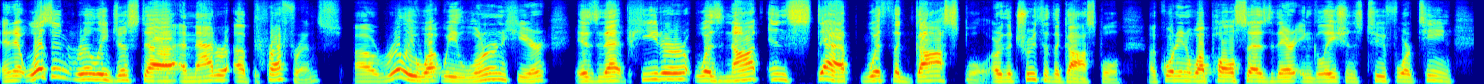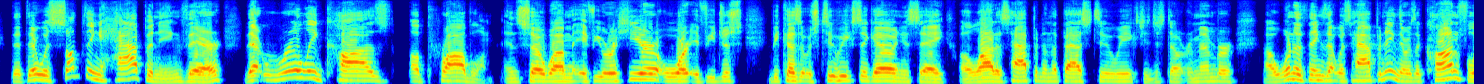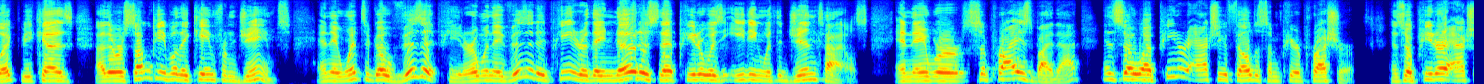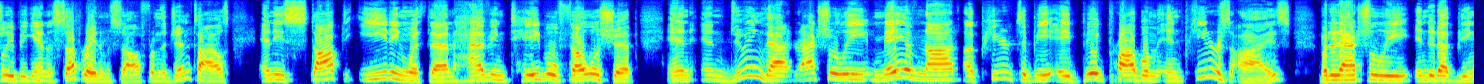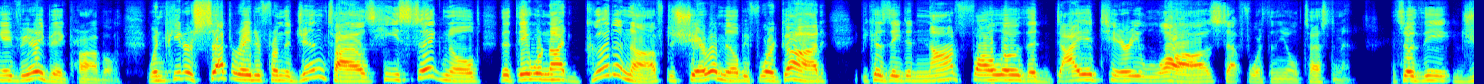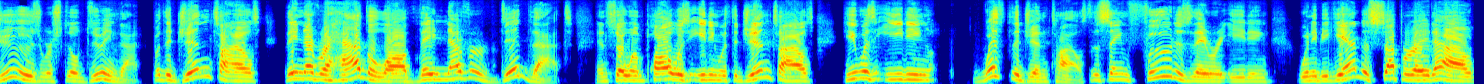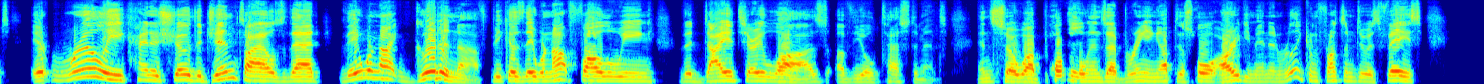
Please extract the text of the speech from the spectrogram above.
and it wasn't really just a, a matter of preference. Uh, really, what we learn here is that Peter was not in step with the gospel or the truth of the gospel, according to what Paul says there in Galatians 2:14, that there was something happening there that really caused a problem. And so, um, if you were here, or if you just because it was two weeks ago, and you say a lot has happened in the past two weeks, you just don't remember. Uh, one of the things that was happening, there was a conflict because uh, there were some people that came from James, and they went to go visit Peter. And when they visited Peter, they noticed that Peter was eating with the Gentiles, and they were surprised by that. And so, uh, Peter actually fell to some peer pressure. And so Peter actually began to separate himself from the Gentiles and he stopped eating with them, having table fellowship. And, and doing that actually may have not appeared to be a big problem in Peter's eyes, but it actually ended up being a very big problem. When Peter separated from the Gentiles, he signaled that they were not good enough to share a meal before God because they did not follow the dietary laws set forth in the Old Testament. And so the Jews were still doing that. But the Gentiles, they never had the law. They never did that. And so when Paul was eating with the Gentiles, he was eating with the Gentiles, the same food as they were eating. When he began to separate out, it really kind of showed the Gentiles that they were not good enough because they were not following the dietary laws of the Old Testament. And so uh, Paul ends up bringing up this whole argument and really confronts him to his face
